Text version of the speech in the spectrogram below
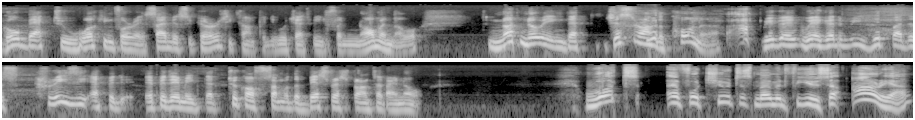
go back to working for a cybersecurity company, which has been phenomenal, not knowing that just around the corner, we're going, we're going to be hit by this crazy epi- epidemic that took off some of the best restaurants that I know. What a fortuitous moment for you. So, Aria,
